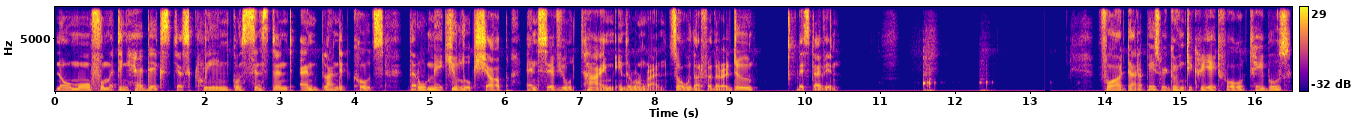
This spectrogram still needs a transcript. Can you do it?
no more formatting headaches, just clean, consistent, and blended quotes that will make you look sharp and save you time in the long run. So without further ado, let's dive in. For our database, we're going to create four tables.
